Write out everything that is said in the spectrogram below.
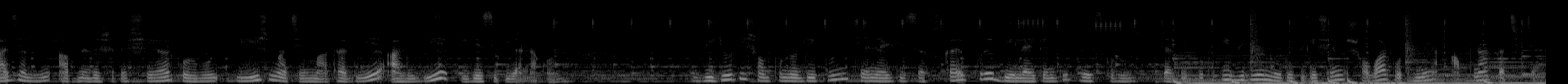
আজ আমি আপনাদের সাথে শেয়ার করব ইলিশ মাছের মাথা দিয়ে আলু দিয়ে একটি রেসিপি রান্না করব। ভিডিওটি সম্পূর্ণ দেখুন চ্যানেলটি সাবস্ক্রাইব করে বেল আইকনটি প্রেস করুন, যাতে প্রতিটি ভিডিওর নোটিফিকেশন সবার প্রথমে আপনার কাছে যায়।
